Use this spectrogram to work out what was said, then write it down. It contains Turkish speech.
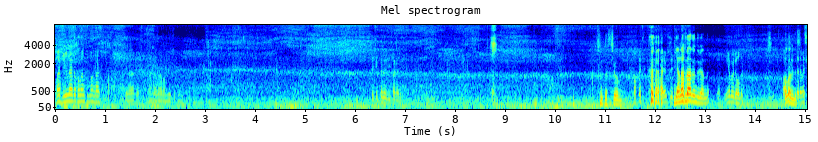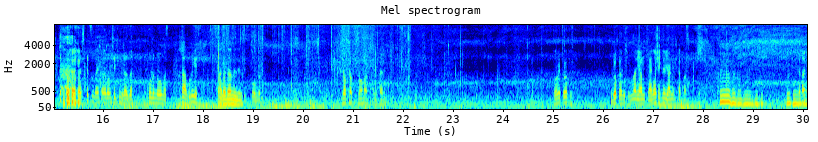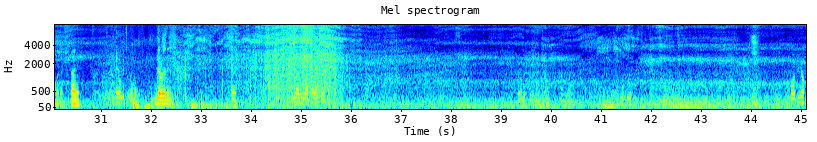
Bunlar düğünlerde falan kullanılan şeyler arkadaşlar. Ben de arabam geçecek. Teşekkür ederiz İsa kardeşim. Nasıl oldu? Yanardağ döndü bir anda. Niye böyle oldu? Olabilir. Başlasın belki arabamı çekeyim biraz daha. Olur ne olmaz. Tamam bunu geç. Hadi devam edelim. Oldu. Yok yok şey olmaz. Yeterli. Doğru doğru. Yok kardeşim bunlar yan, yani o şekilde bir yangın çıkartmaz. Efendim koca? Aynen. Şey olduğu için mi? De böyle deneyelim. Bunlar bir. Torpil yok.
